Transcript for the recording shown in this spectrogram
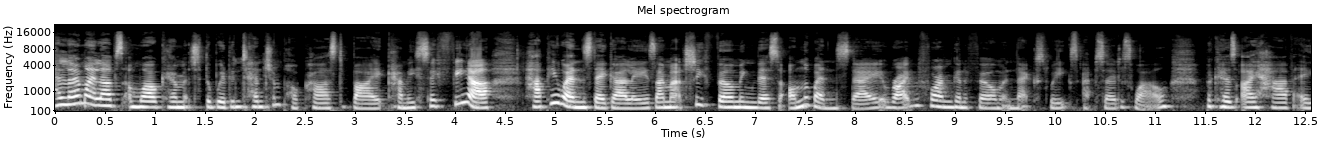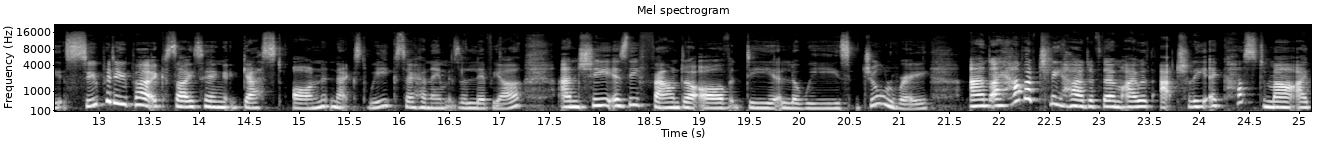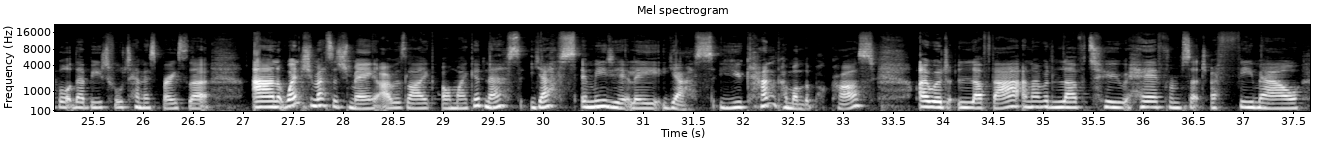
Hello, my loves, and welcome to the With Intention podcast by Cami Sophia. Happy Wednesday, girlies. I'm actually filming this on the Wednesday, right before I'm going to film next week's episode as well, because I have a super duper exciting guest on next week. So, her name is Olivia, and she is the founder of D. Louise Jewelry. And I have actually heard of them. I was actually a customer. I bought their beautiful tennis bracelet. And when she messaged me, I was like, oh my goodness, yes, immediately, yes, you can come on the podcast. I would love that. And I would love to hear from such a female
